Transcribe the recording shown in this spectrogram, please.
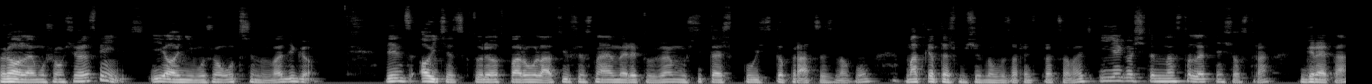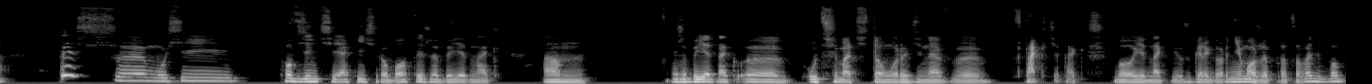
role muszą się zmienić i oni muszą utrzymywać go. Więc ojciec, który od paru lat już jest na emeryturze, musi też pójść do pracy znowu. Matka też musi znowu zacząć pracować i jego 17-letnia siostra, Greta, też y, musi powziąć się jakiejś roboty, żeby jednak, um, żeby jednak y, utrzymać tą rodzinę w, w takcie, tak? Bo jednak już Gregor nie może pracować, bo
